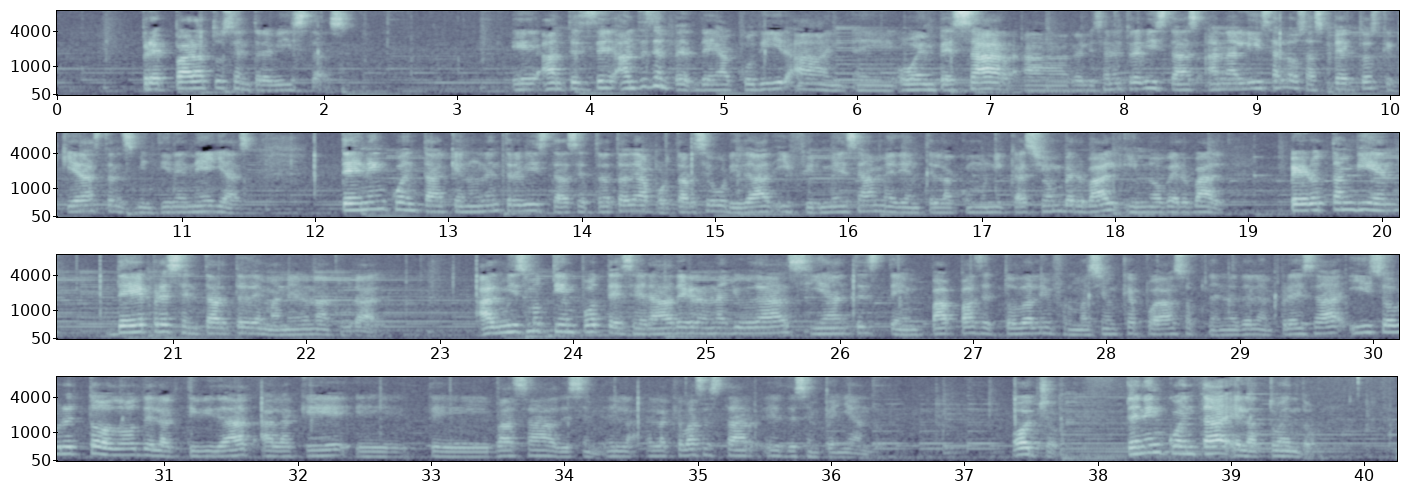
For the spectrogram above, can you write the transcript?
Prepara tus entrevistas. Eh, antes de, antes de, acudir a, eh, o empezar a realizar entrevistas, analiza los aspectos que quieras transmitir en ellas. Ten en cuenta que en una entrevista se trata de aportar seguridad y firmeza mediante la comunicación verbal y no verbal, pero también de presentarte de manera natural. Al mismo tiempo te será de gran ayuda si antes te empapas de toda la información que puedas obtener de la empresa y sobre todo de la actividad a la que, eh, te vas a la, que vas a estar eh, desempeñando. 8. Ten en cuenta el atuendo.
